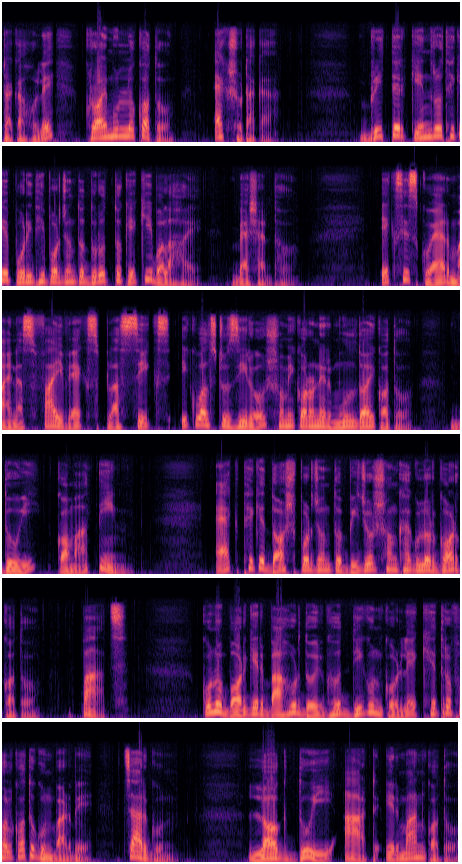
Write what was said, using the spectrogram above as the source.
টাকা হলে ক্রয়মূল্য কত? একশো টাকা। বৃত্তের কেন্দ্র থেকে পরিধি পর্যন্ত দূরত্বকে কি বলা হয়? ব্যাসার্ধ। X square minus five x plus six equals to zero সমীকরণের মূলদয় কত? দুই, কমা তিন। এক থেকে দশ পর্যন্ত বিজোড় সংখ্যাগুলোর গড় কত? পাঁচ। কোনো বর্গের বাহুর দৈর্ঘ্য দ্বিগুণ করলে ক্ষেত্রফল কত গুণ বাড়বে? চার গুণ। লগ দুই আট এর মান কত?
